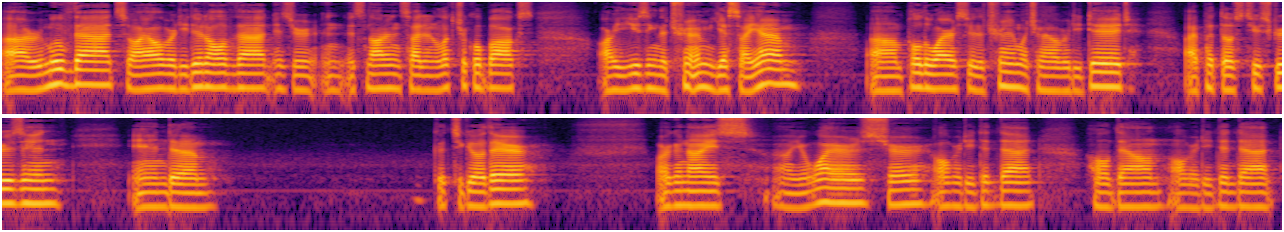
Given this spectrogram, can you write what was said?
Uh, remove that. So I already did all of that. Is your it's not inside an electrical box. Are you using the trim? Yes, I am. Um, pull the wires through the trim, which I already did. I put those two screws in, and um, good to go there. Organize uh, your wires. Sure, already did that. Hold down. Already did that.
